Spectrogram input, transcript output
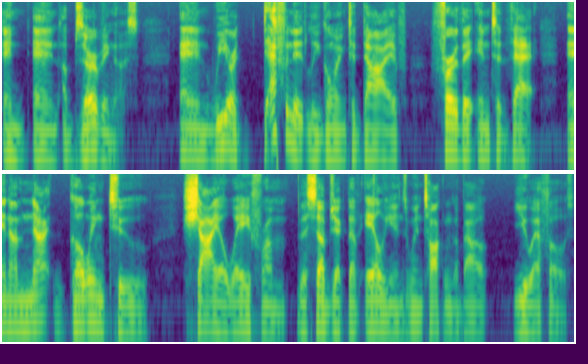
and and observing us. And we are definitely going to dive further into that. And I'm not going to shy away from the subject of aliens when talking about UFOs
